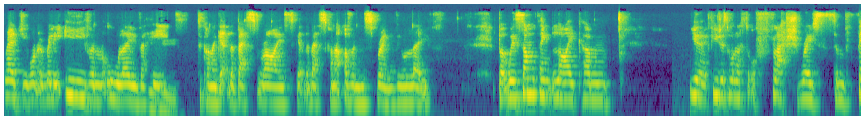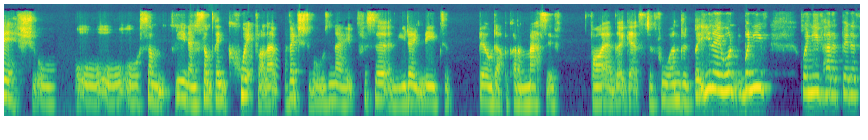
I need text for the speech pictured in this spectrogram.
bread, you want a really even all over heat. Mm-hmm to kind of get the best rise, to get the best kind of oven spring of your loaf. But with something like, um, you know, if you just want to sort of flash roast some fish or or, or, or some, you know, something quick like that, vegetables, no, for certain, you don't need to build up a kind of massive fire that gets to 400. But you know, when, when you've when you've had a bit of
